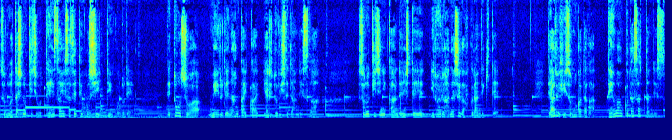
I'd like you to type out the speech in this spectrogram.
その私の記事を転載させてほしいっていうことでで当初はメールで何回かやり取りしてたんですがその記事に関連していろいろ話が膨らんできてである日その方が電話をくださったんです。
